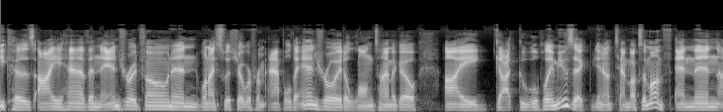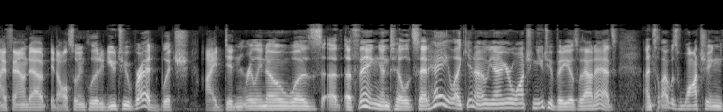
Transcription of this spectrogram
because I have an Android phone and when I switched over from Apple to Android a long time ago, I got Google Play Music, you know, 10 bucks a month. And then I found out it also included YouTube Red, which I didn't really know was a, a thing until it said, "Hey, like, you know, now you're watching YouTube videos without ads." Until I was watching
